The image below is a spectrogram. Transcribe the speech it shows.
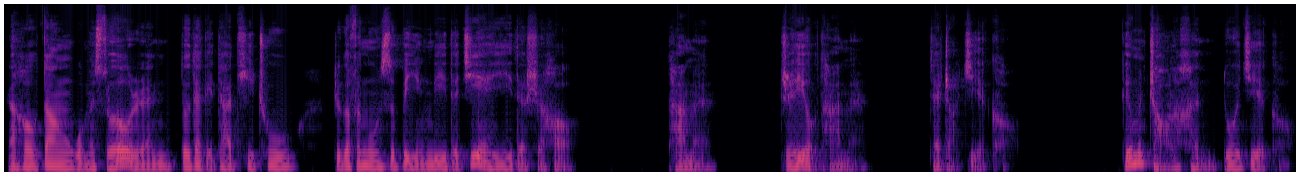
然后当我们所有人都在给他提出。这个分公司不盈利的建议的时候，他们只有他们在找借口，给我们找了很多借口。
